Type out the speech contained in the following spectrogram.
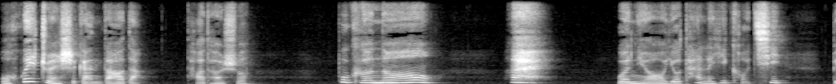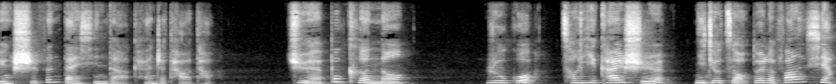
我会准时赶到的。”淘淘说：“不可能！”唉，蜗牛又叹了一口气，并十分担心的看着淘淘：“绝不可能！如果从一开始你就走对了方向，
